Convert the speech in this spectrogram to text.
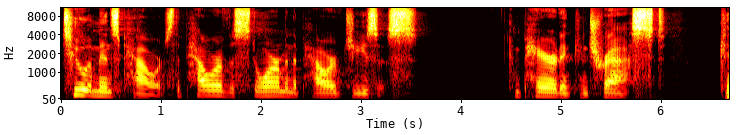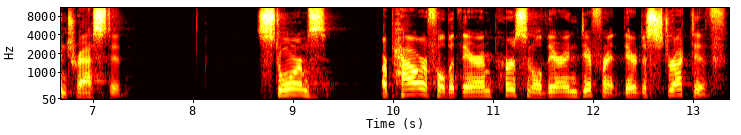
Two immense powers the power of the storm and the power of Jesus, compared and contrast, contrasted. Storms are powerful, but they're impersonal, they're indifferent, they're destructive.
